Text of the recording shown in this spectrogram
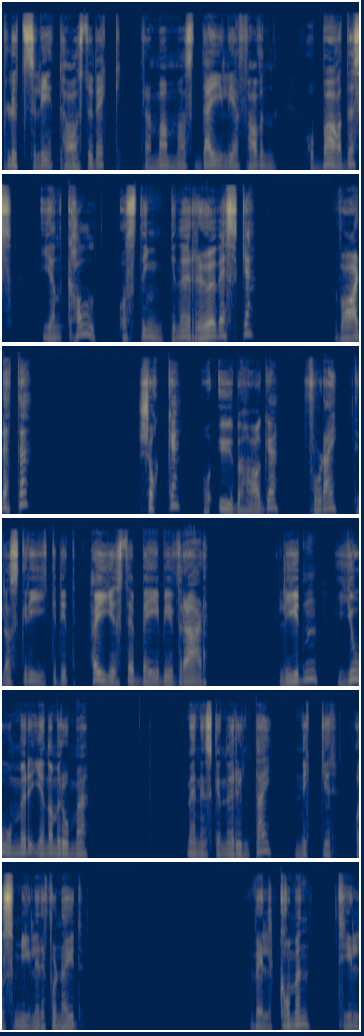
Plutselig tas du vekk fra mammas deilige favn og bades i en kald og stinkende rød væske. Hva er dette? Sjokket og ubehaget får deg til å skrike ditt høyeste babyvræl. Lyden ljomer gjennom rommet. Menneskene rundt deg nikker og smiler fornøyd. Velkommen til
